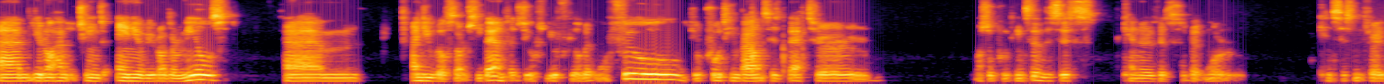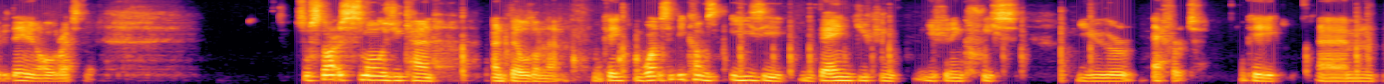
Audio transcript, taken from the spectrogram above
Um, you're not having to change any of your other meals. Um, and you will start to see benefits. You'll, you'll feel a bit more full, your protein balance is better, muscle protein synthesis kind of is a bit more consistent throughout the day and all the rest of it. So start as small as you can and build on that. Okay. Once it becomes easy, then you can you can increase your effort. Okay. Um,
